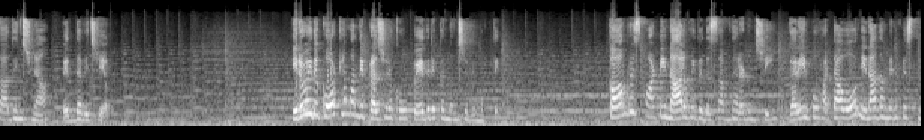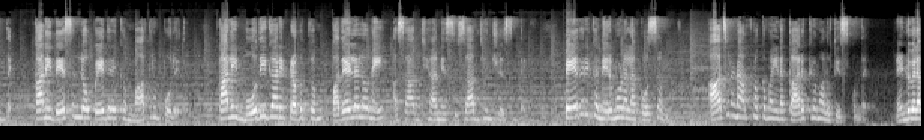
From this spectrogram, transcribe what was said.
సాధించిన పెద్ద విజయం. ఇరవై ఐదు కోట్ల మంది ప్రజలకు పేదరికం నుంచి విముక్తి. కాంగ్రెస్ పార్టీ నాలుగైదు దశాబ్దాల నుంచి గరీబు హఠావో నినాదం వినిపిస్తుంది. కానీ దేశంలో పేదరికం మాత్రం పోలేదు. కానీ మోదీ గారి ప్రభుత్వం పదేళ్ళలోనే అసాధ్యాన్ని సుసాధ్యం చేసింది. పేదరిక నిర్మూలన కోసం ఆచరణాత్మకమైన కార్యక్రమాలు తీసుకుంది. రెండు వేల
